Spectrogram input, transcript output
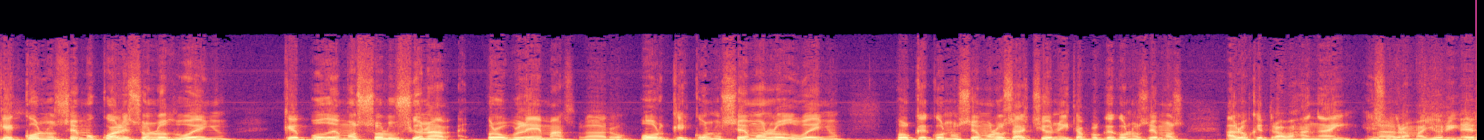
que conocemos cuáles son los dueños, que podemos solucionar problemas porque conocemos los dueños, porque conocemos los accionistas, porque conocemos a los que trabajan ahí, en su Claro. gran mayoría. Y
